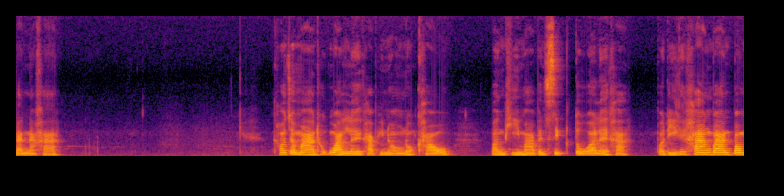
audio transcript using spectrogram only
กันนะคะ เขาจะมาทุกวันเลยค่ะ พี่น้องนกเขาบางทีมาเป็นสิบตัวเลยค่ะ พอดีข้างบ้านป้อม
